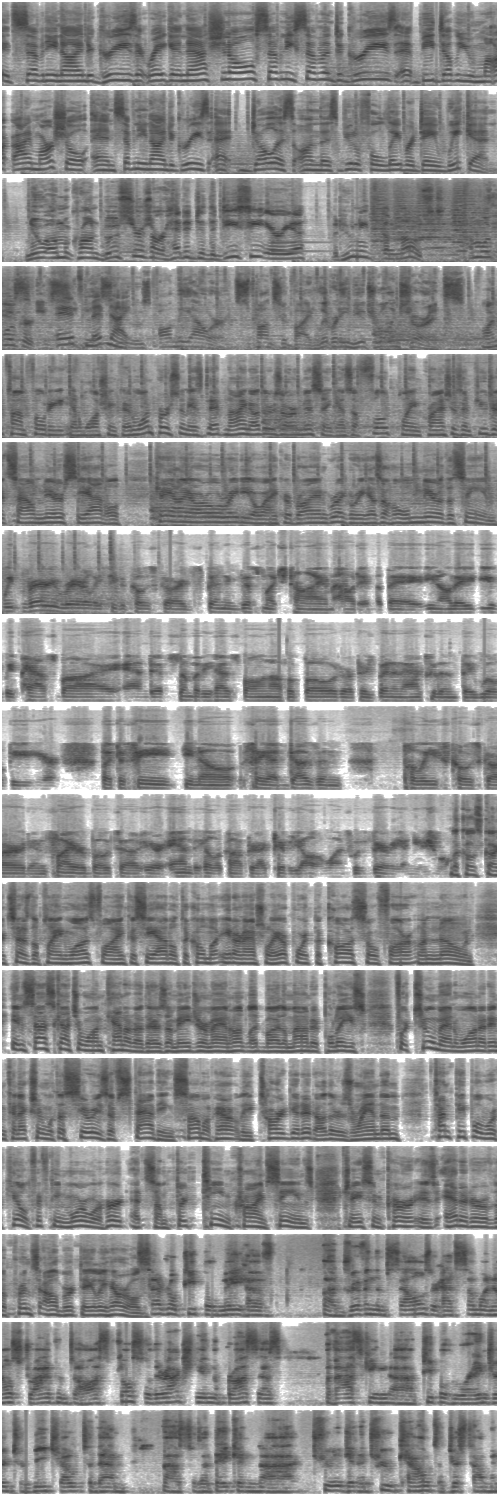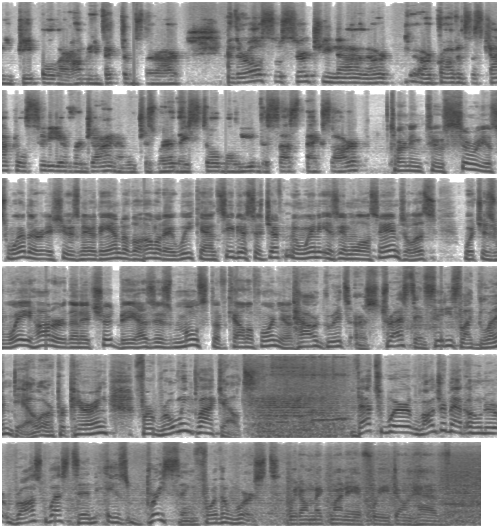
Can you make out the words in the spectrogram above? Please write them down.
It's 79 degrees at Reagan National, 77 degrees at BWI Marshall, and 79 degrees at Dulles on this beautiful Labor Day weekend. New Omicron boosters are headed to the D.C. area, but who needs them most? I'm Luke Lukert. It's midnight. News on the hour, sponsored by Liberty Mutual Insurance. I'm Tom Foti in Washington. One person is dead, nine others are missing as a float plane crashes in Puget Sound near Seattle. KIRO radio anchor Brian Gregory has a home near the scene. We very rarely see the Coast Guard spending this much time out in the bay. You know, they usually pass by, and if somebody has fallen off a boat or if there's been an accident, they will be here. But to see, you know, say a dozen police, Coast Guard, and fire boats out here and the helicopter activity all at once was very unusual. The Coast Guard says the plane was flying to Seattle Tacoma International Airport. The cause so far unknown. In Saskatchewan, Canada, there's a major manhunt led by the mounted police for two men wanted in connection with a series of stabbings. Some apparently targeted, others random. Ten people were killed, 15 more were hurt at some 13 crime scenes. Jason Kerr is editor of the Prince Albert Daily Herald. Several people may have uh, driven themselves or had someone else drive them to hospital. So they're actually in the process of asking uh, people who are injured to reach out to them uh, so that they can uh, truly get a true count of just how many people or how many victims there are. And they're also searching uh, our, our province's capital city of Regina, which is where they still believe the suspects are. Turning to serious weather issues near the end of the holiday weekend, CBS's Jeff Nguyen is in Los Angeles, which is way hotter than it should be, as is most of California. Power grids are stressed, and cities like Glendale are preparing for rolling blackouts. That's where laundromat owner Ross Weston is bracing for the worst. We don't make money if we don't have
